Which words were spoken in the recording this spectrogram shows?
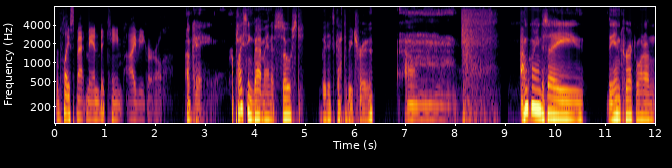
Replaced Batman became Ivy Girl. Okay. Replacing Batman is so stupid, it's got to be true. Um, I'm going to say the incorrect one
